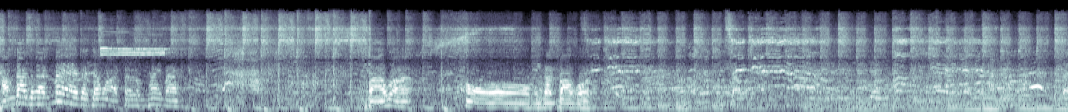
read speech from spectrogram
ทำได้เหมือนกันแม่แต่จังหวะเติมให้มา ฟาวล์อะฮะอ๋อมีการฟาวล์ก่อนแต่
